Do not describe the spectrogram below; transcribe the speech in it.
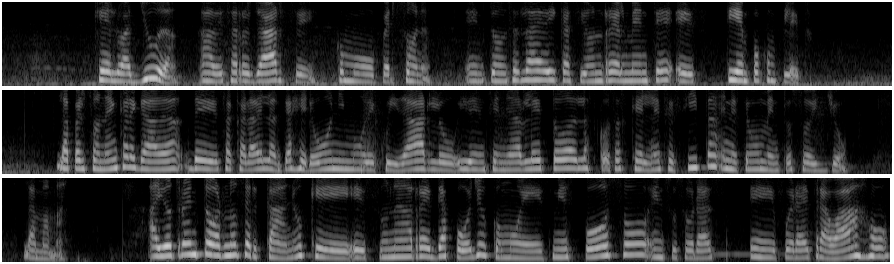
que lo ayuda a desarrollarse como persona. Entonces la dedicación realmente es tiempo completo. La persona encargada de sacar adelante a Jerónimo, de cuidarlo y de enseñarle todas las cosas que él necesita, en este momento soy yo, la mamá. Hay otro entorno cercano que es una red de apoyo, como es mi esposo en sus horas eh, fuera de trabajo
